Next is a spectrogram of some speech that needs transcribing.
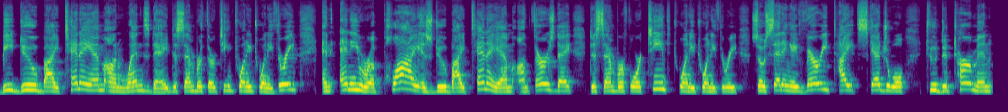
be due by 10 a.m. on Wednesday, December 13, 2023, and any reply is due by 10 a.m. on Thursday, December 14th, 2023. So setting a very tight schedule to determine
